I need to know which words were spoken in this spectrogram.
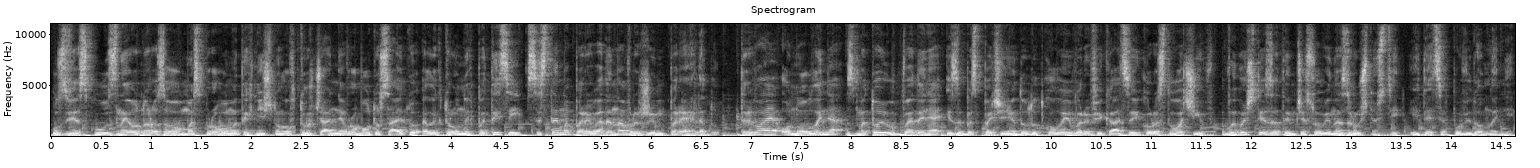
У зв'язку з неодноразовими спробами технічного втручання в роботу сайту електронних петицій, система переведена в режим перегляду. Триває оновлення з метою введення і забезпечення додаткової верифікації користувачів. Вибачте за тимчасові незручності, йдеться в повідомленні.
